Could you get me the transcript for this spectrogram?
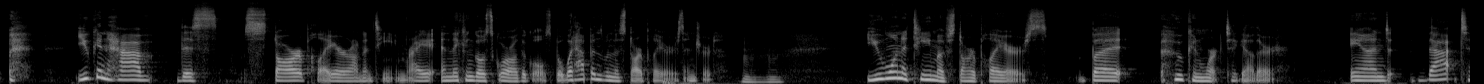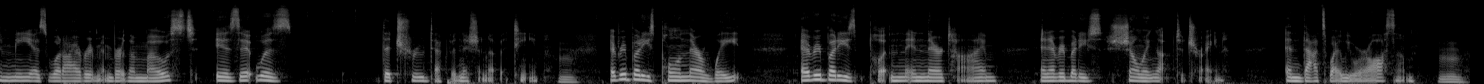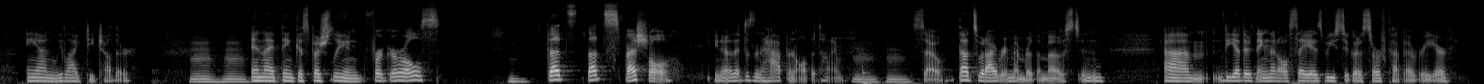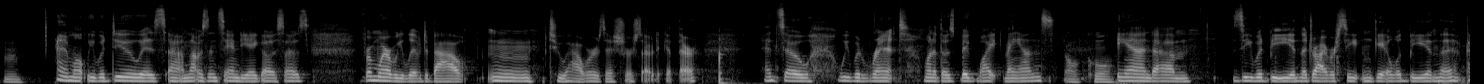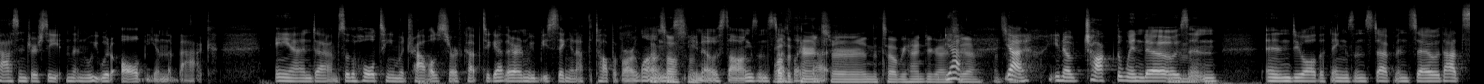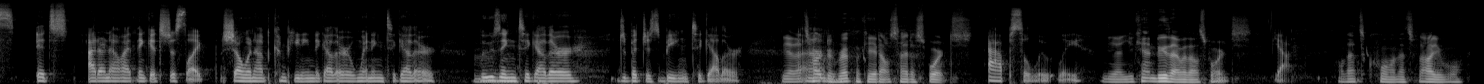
you can have this star player on a team, right? And they can go score all the goals. But what happens when the star player is injured? You want a team of star players, but who can work together? And that to me is what I remember the most is it was the true definition of a team. Hmm. Everybody's pulling their weight, everybody's putting in their time, and everybody's showing up to train. And that's why we were awesome. Hmm. And we liked each other. Mm-hmm. And I think especially in, for girls, hmm. that's that's special. You know, that doesn't happen all the time. Mm-hmm. So that's what I remember the most. And um, the other thing that I'll say is we used to go to Surf Cup every year. And what we would do is um, that was in San Diego. So it was from where we lived about mm, two hours ish or so to get there. And so we would rent one of those big white vans Oh, cool. and um, Z would be in the driver's seat and Gail would be in the passenger seat, and then we would all be in the back. And um, so the whole team would travel to Surf Cup together, and we'd be singing at the top of our lungs, awesome. you know, songs and stuff While the like parents that. are in the tail behind you guys. yeah, Yeah. yeah, you know, chalk the windows and and do all the things and stuff. And so that's it's. I don't know. I think it's just like showing up, competing together, winning together, losing together, but just being together. Yeah, that's hard to Um, replicate outside of sports. Absolutely, Yeah, you can't do that without sports. yeah. Well, that's cool. And that's valuable.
